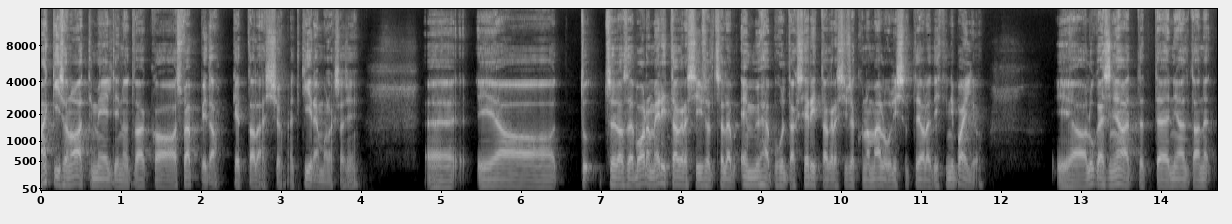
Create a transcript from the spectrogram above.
Macis on alati meeldinud väga swap ida kettale asju, et kiirem oleks asi. Äh, ja seda saab arm eriti agressiivselt, selle M1 puhul tehakse eriti agressiivselt, kuna mälu lihtsalt ei ole tihti nii palju. ja lugesin ja, et, et nii-öelda need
